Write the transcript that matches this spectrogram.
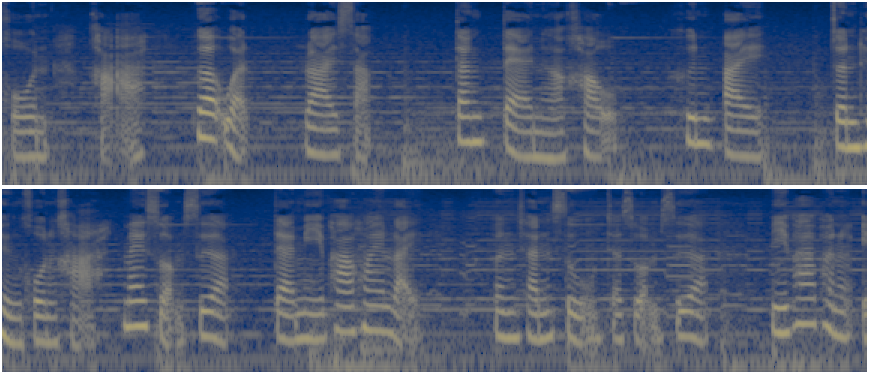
โคนขา เพื่ออวดรายสัก ตั้งแต่เหนือเข่าขึ้นไป จนถึงโคนขาไม่สวมเสื้อ แต่มีผ้าห้อยไหล่บนชั้นสูงจะสวมเสื้อ มีผ้าพันเอ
